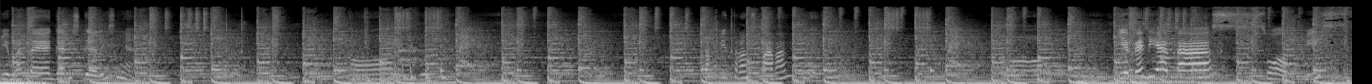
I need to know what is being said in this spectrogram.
Iya teh garis-garisnya. Oh, lembut. Tapi transparan tuh. Oh. Iya teh di atas Swapis.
